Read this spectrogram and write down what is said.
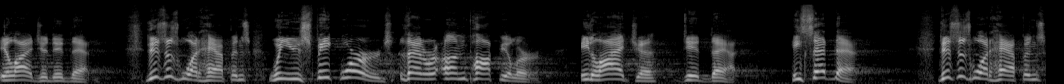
Elijah did that. This is what happens when you speak words that are unpopular. Elijah did that. He said that. This is what happens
